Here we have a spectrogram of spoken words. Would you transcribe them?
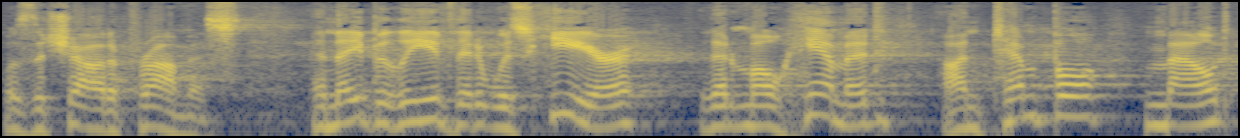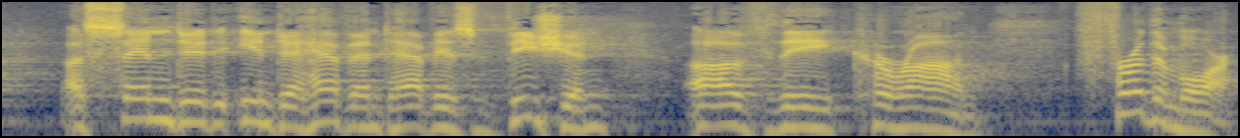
was the child of promise. And they believe that it was here that Mohammed on Temple Mount ascended into heaven to have his vision of the Quran. Furthermore,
